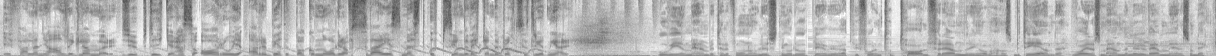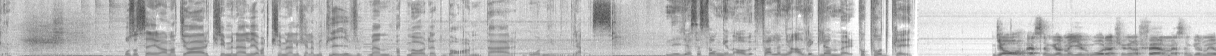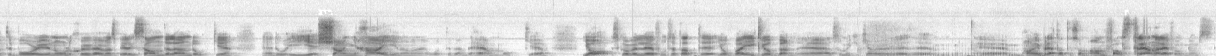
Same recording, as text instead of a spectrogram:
I fallen jag aldrig glömmer djupdyker Hasse Aro i arbetet bakom några av Sveriges mest uppseendeväckande brottsutredningar går vi in med hemlig telefonavlyssning och, och då upplever vi att vi får en total förändring av hans beteende. Vad är det som händer nu? Vem är det som läcker? Och så säger han att jag är kriminell, jag har varit kriminell i hela mitt liv men att mörda ett barn, där går min gräns. Nya säsongen av Fallen jag aldrig glömmer på Podplay. Ja, SM-guld med Djurgården 2005, SM-guld med Göteborg 07, även spel i Sunderland och eh, då i Shanghai innan han återvände hem. Och, eh, ja, ska väl eh, fortsätta att eh, jobba i klubben. Eh, så mycket kan, eh, har han ju berättat som anfallstränare för ungdoms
